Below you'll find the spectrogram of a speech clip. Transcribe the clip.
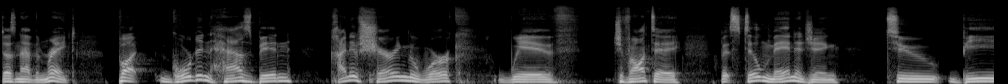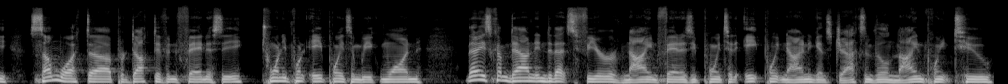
doesn't have them ranked. But Gordon has been kind of sharing the work with Javonte, but still managing to be somewhat uh, productive in fantasy. 20.8 points in week one. Then he's come down into that sphere of nine fantasy points at 8.9 against Jacksonville, 9.2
